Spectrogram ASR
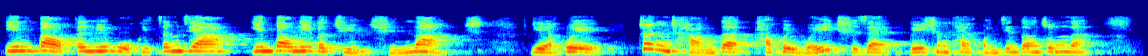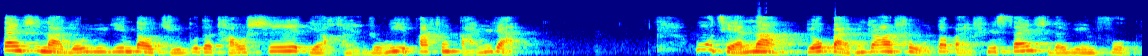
阴道分泌物会增加，阴道内的菌群呢也会正常的，它会维持在微生态环境当中呢。但是呢，由于阴道局部的潮湿，也很容易发生感染。目前呢，有百分之二十五到百分之三十的孕妇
